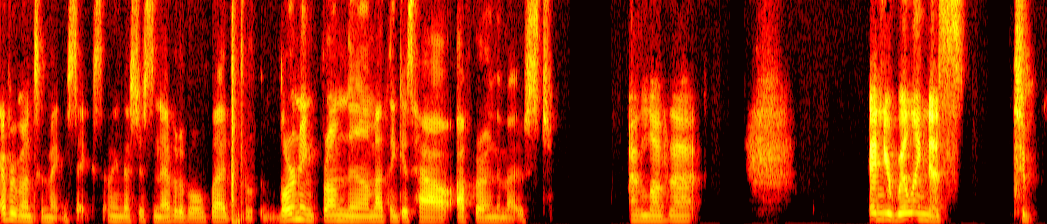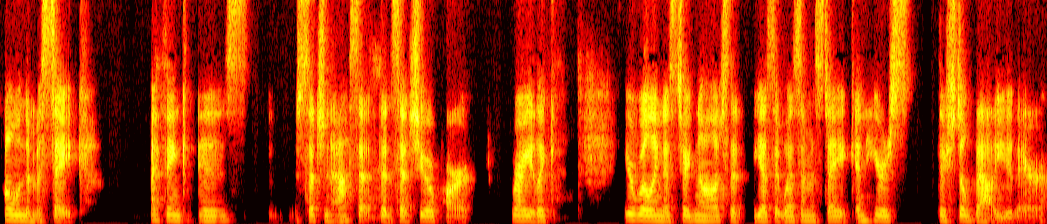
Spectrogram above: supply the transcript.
Everyone's going to make mistakes. I mean, that's just inevitable. But learning from them, I think, is how I've grown the most. I love that. And your willingness to own the mistake, I think, is such an asset that sets you apart, right? Like your willingness to acknowledge that yes, it was a mistake, and here's there's still value there,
